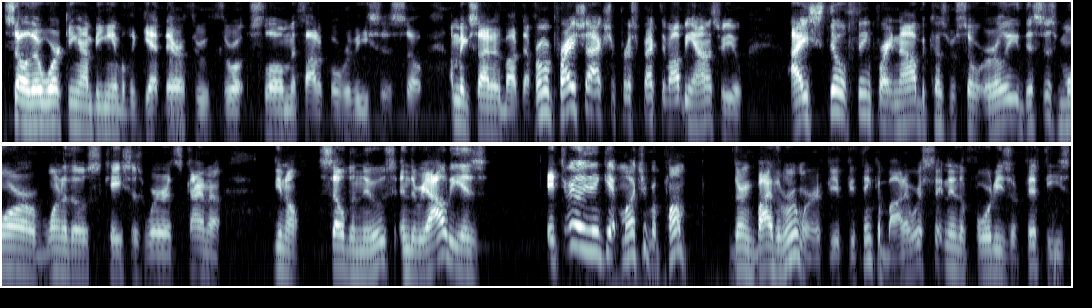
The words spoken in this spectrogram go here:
So they're working on being able to get there through th- slow, methodical releases. So I'm excited about that. From a price action perspective, I'll be honest with you. I still think right now, because we're so early, this is more one of those cases where it's kind of you know, sell the news. And the reality is, it really didn't get much of a pump during buy the rumor. If you, if you think about it, we're sitting in the 40s or 50s.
